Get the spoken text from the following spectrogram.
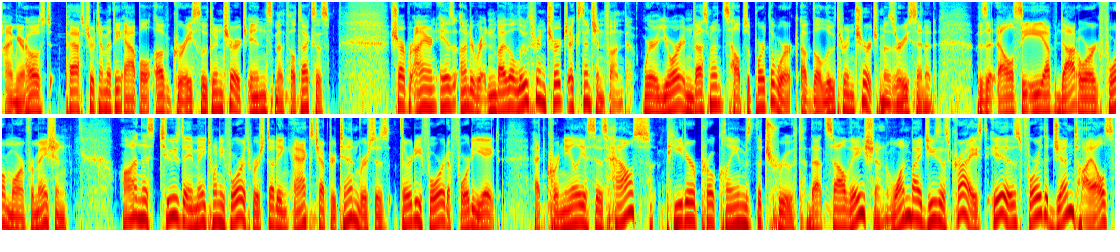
I'm your host, Pastor Timothy Appel of Grace Lutheran Church in Smithville, Texas. Sharper Iron is underwritten by the Lutheran Church Extension Fund, where your investments help support the work of the Lutheran Church Missouri Synod. Visit lcef.org for more information. On this Tuesday, May 24th, we're studying Acts chapter 10, verses 34 to 48. At Cornelius's house, Peter proclaims the truth that salvation won by Jesus Christ is for the Gentiles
